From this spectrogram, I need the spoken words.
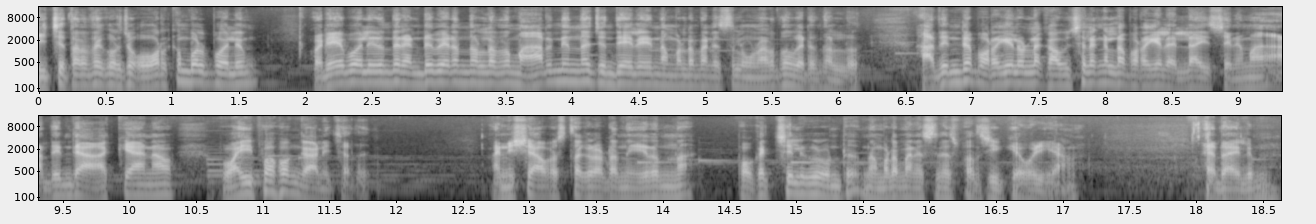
ഈ ചിത്രത്തെക്കുറിച്ച് ഓർക്കുമ്പോൾ പോലും ഒരേപോലെ ഇരുന്ന് രണ്ടുപേരെന്നുള്ളത് മാറി നിന്ന ചിന്തയിലേ നമ്മുടെ മനസ്സിൽ ഉണർന്നു വരുന്നുള്ളൂ. അതിന്റെ പുറകിലുള്ള കൗശലങ്ങളുടെ പുറകിലല്ല ഈ സിനിമ അതിന്റെ ആഖ്യാന വൈഭവം കാണിച്ചത്. മനുഷ്യാവസ്ഥകളുടെ നീറുന്ന പുകച്ചിലുകളുണ്ട് നമ്മുടെ മനസ്സിനെ സ്പർശിക്കുക വഴിയാണ്. ഏതായാലും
